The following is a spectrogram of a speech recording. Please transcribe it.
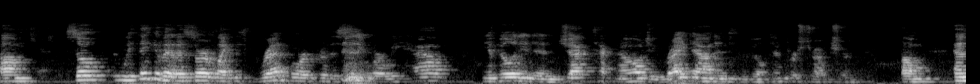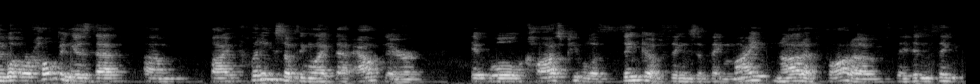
Um, so we think of it as sort of like this breadboard for the city where we have the ability to inject technology right down into the built infrastructure. Um, and what we're hoping is that um, by putting something like that out there, it will cause people to think of things that they might not have thought of if they didn't think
